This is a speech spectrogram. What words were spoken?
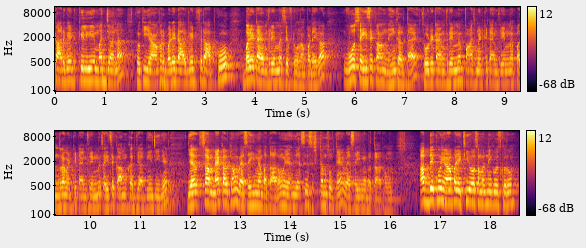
टारगेट के लिए मत जाना, क्योंकि यहाँ पर बड़े टारगेट फिर आपको बड़े टाइम फ्रेम में शिफ्ट होना पड़ेगा। वो सही से काम नहीं करता है। छोटे टाइम फ्रेम में, पाँच मिनट के टाइम फ्रेम में, पंद्रह मिनट के टाइम फ्रेम में सही से काम कर जाती हैं चीज़ें। जैसा मैं करता हूँ, वैसे ही मैं बता रहा हूँ। जैसे सिस्टम्स होते हैं, वैसे ही मैं बता रहा हूँ। अब देखो यहाँ पर एक चीज़ और समझने की कोशिश करो।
